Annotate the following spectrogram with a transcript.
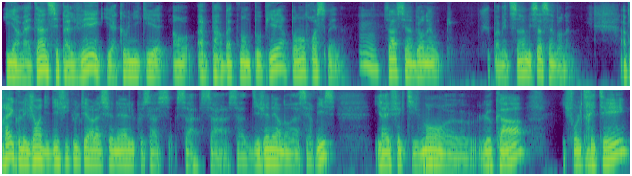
qui un matin ne s'est pas levé et qui a communiqué en, par battement de paupières pendant trois semaines. Mm. Ça, c'est un burn-out. Je suis pas médecin, mais ça, c'est un burn-out. Après, que les gens aient des difficultés relationnelles, que ça, ça, ça, ça dégénère dans un service, il y a effectivement euh, le cas. Il faut le traiter.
